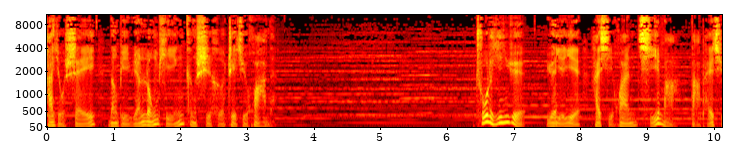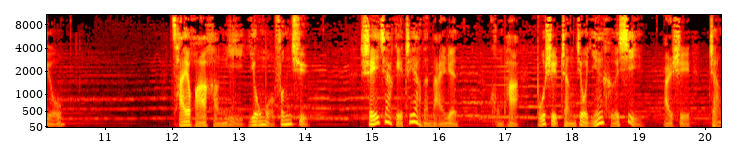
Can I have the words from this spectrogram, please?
还有谁能比袁隆平更适合这句话呢？”除了音乐，袁爷爷还喜欢骑马、打排球。才华横溢、幽默风趣，谁嫁给这样的男人，恐怕不是拯救银河系，而是整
